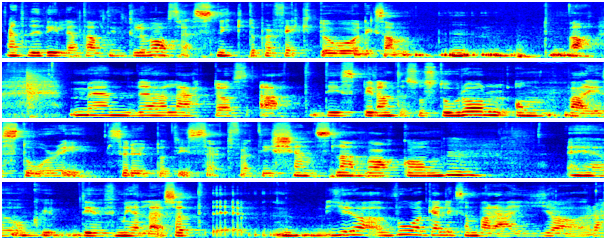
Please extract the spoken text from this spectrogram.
Att vi ville att allting skulle vara sådär snyggt och perfekt och liksom, mm, ja. Men vi har lärt oss att det spelar inte så stor roll om varje story ser ut på ett visst sätt för att det är känslan bakom eh, och det vi förmedlar. Så att eh, jag våga liksom bara göra.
